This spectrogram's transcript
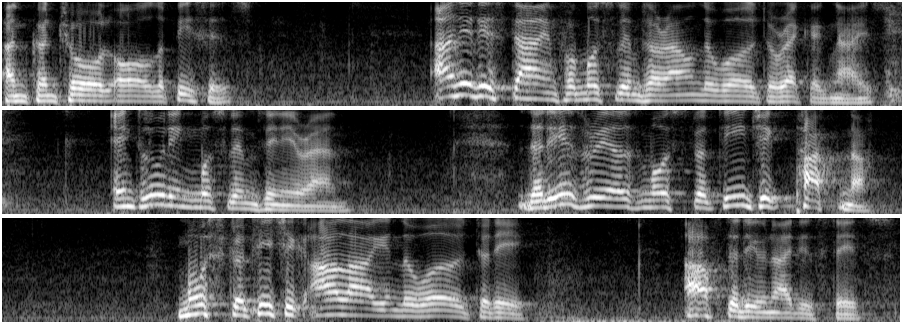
and control all the pieces. And it is time for Muslims around the world to recognize, including Muslims in Iran, that Israel's most strategic partner, most strategic ally in the world today, after the United States,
